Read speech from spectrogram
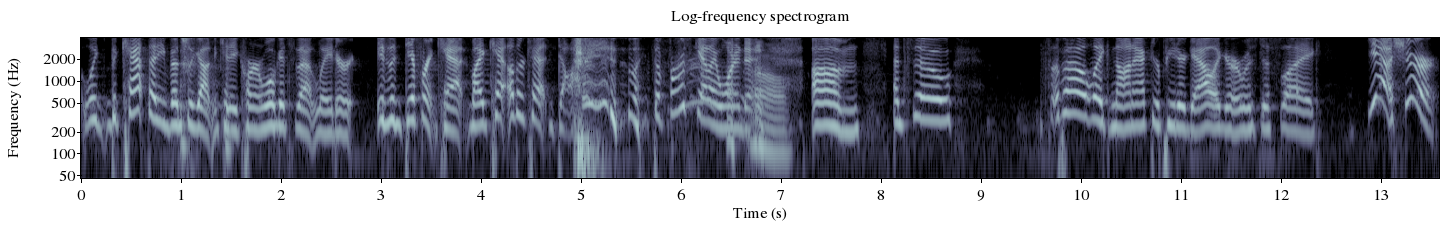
like the cat that eventually got in kitty corner we'll get to that later is a different cat my cat other cat died like the first cat i wanted in oh. um, and so it's about like non-actor Peter Gallagher was just like, yeah, sure.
